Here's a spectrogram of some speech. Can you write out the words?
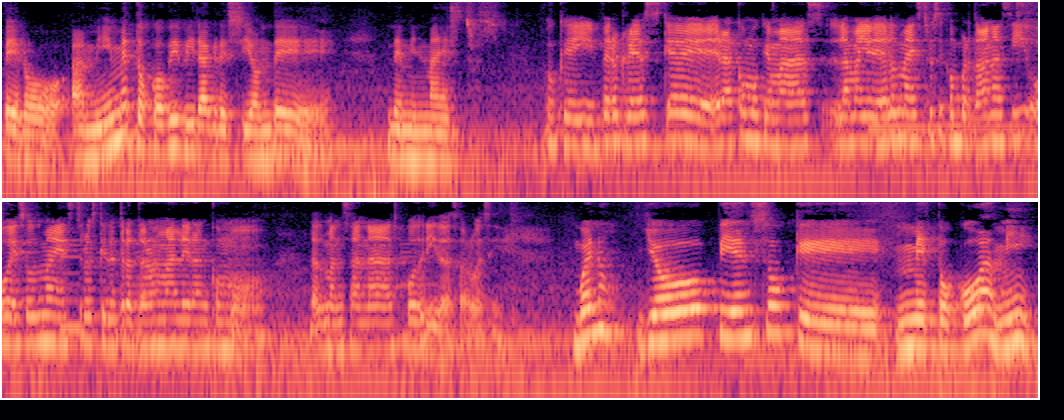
pero a mí me tocó vivir agresión de, de mis maestros. Ok, pero ¿crees que era como que más, la mayoría de los maestros se comportaban así o esos maestros que te trataron mal eran como las manzanas podridas o algo así? Bueno, yo pienso que me tocó a mí,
